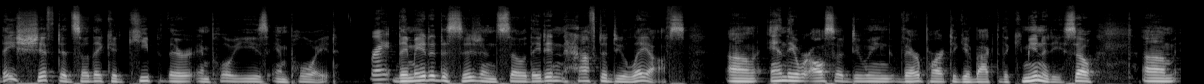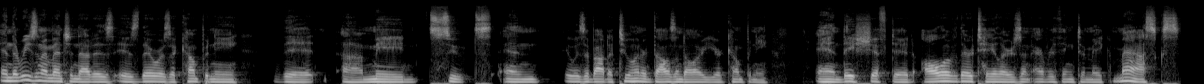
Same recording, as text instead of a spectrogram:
they shifted so they could keep their employees employed right they made a decision so they didn't have to do layoffs Um, and they were also doing their part to give back to the community. So, um, and the reason I mentioned that is is there was a company that uh, made suits, and it was about a two hundred thousand dollar a year company, and they shifted all of their tailors and everything to make masks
